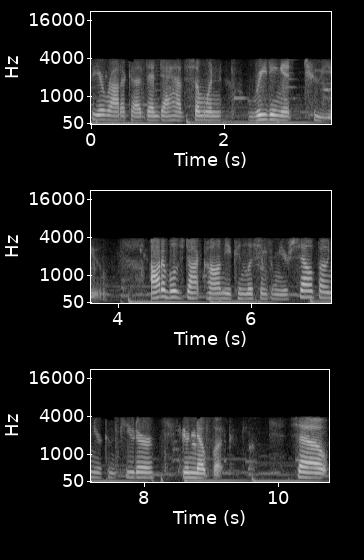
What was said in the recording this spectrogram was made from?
the erotica than to have someone reading it to you? Audibles.com, you can listen from your cell phone, your computer, your notebook. So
